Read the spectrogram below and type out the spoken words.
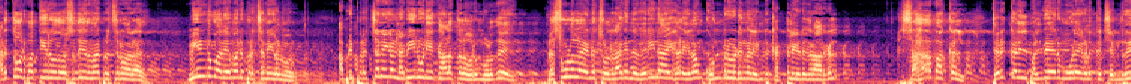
அடுத்த ஒரு பத்து இருபது வருஷத்துக்கு இது மாதிரி பிரச்சனை வராது. மீண்டும் அதே மாதிரி பிரச்சனைகள் வரும். அப்படி பிரச்சனைகள் நபியினுடைய காலத்தில் வரும்பொழுது ரசூலுல்லா என்ன சொல்றாங்க? இந்த வெறி நாய்களை எல்லாம் கொன்று விடுங்கள் என்று கட்டளையிடுகிறார்கள். சஹாபாக்கள் தெருக்களில் பல்வேறு மூலைகளுக்கு சென்று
